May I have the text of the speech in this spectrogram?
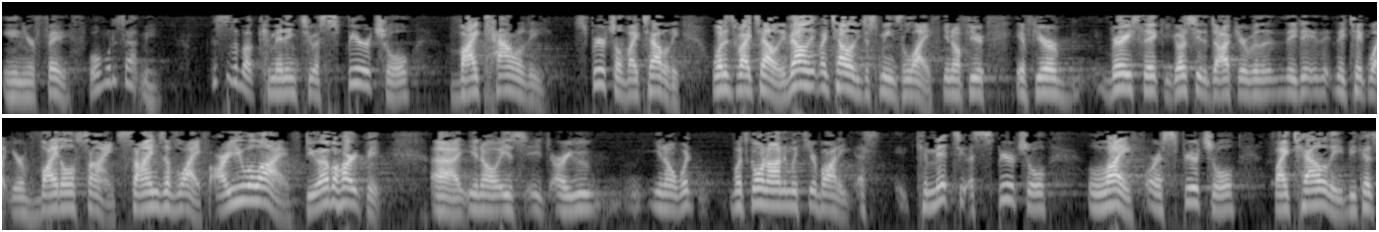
in your faith. Well, what does that mean? This is about committing to a spiritual vitality. Spiritual vitality. What is vitality? Vitality just means life. You know, if you're, if you're very sick, you go to see the doctor, they, they, take what? Your vital signs. Signs of life. Are you alive? Do you have a heartbeat? Uh, you know, is, are you, you know, what, what's going on with your body? Commit to a spiritual life or a spiritual vitality because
